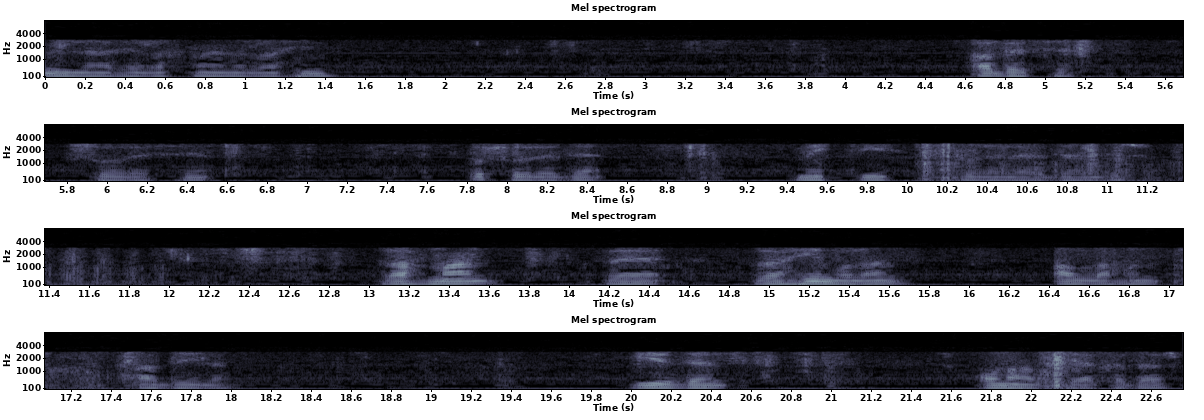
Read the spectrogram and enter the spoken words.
Bismillahirrahmanirrahim. Abese suresi bu surede Mekki surelerdendir. Rahman ve Rahim olan Allah'ın adıyla birden 16'ya kadar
